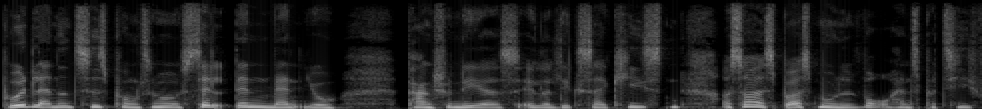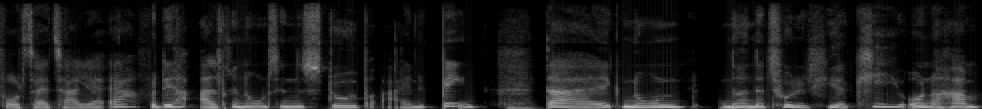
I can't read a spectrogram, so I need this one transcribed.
På et eller andet tidspunkt, så må selv den mand jo pensioneres eller ligge sig i kisten. Og så er spørgsmålet, hvor hans parti Forza Italia er, for det har aldrig nogensinde stået på egne ben. Mm. Der er ikke nogen, noget naturligt hierarki under ham.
